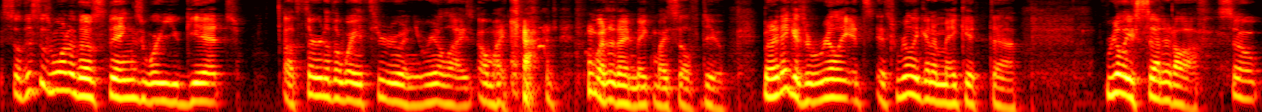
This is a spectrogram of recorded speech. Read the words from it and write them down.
So this is one of those things where you get a third of the way through and you realize, oh my God, what did I make myself do? But I think it's really, it's, it's really going to make it, uh, really set it off. So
